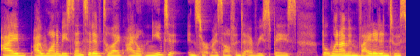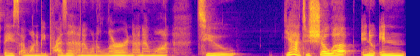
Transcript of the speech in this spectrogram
I I want to be sensitive to like I don't need to insert myself into every space, but when I'm invited into a space, I want to be present and I want to learn and I want to yeah, to show up in in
